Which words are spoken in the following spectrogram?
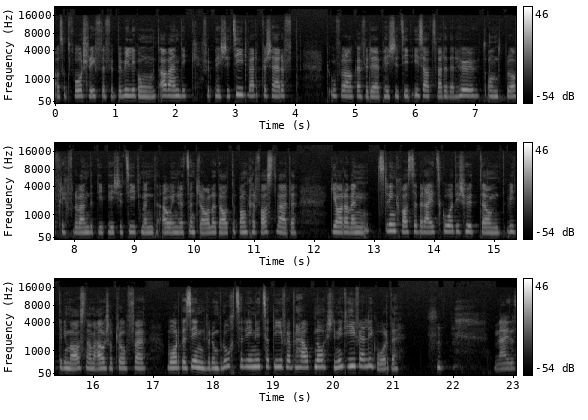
Also die Vorschriften für Bewilligung und Anwendung für Pestizide werden verschärft, die Auflagen für den Pestizideinsatz werden erhöht und beruflich verwendete Pestizide müssen auch in einer zentralen Datenbank erfasst werden. Jahre, wenn das Trinkwasser bereits gut ist heute und weitere Massnahmen auch schon getroffen worden sind. Warum braucht es die Initiative überhaupt noch? Ist die nicht hinfällig geworden? Nein, das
